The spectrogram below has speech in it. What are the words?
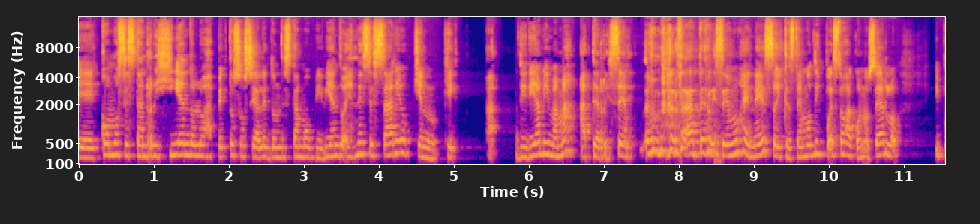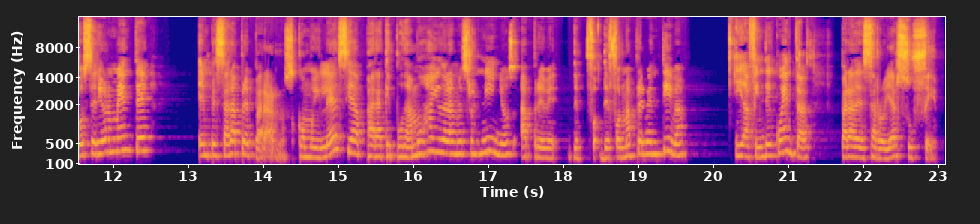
eh, cómo se están rigiendo los aspectos sociales donde estamos viviendo. Es necesario que, que ah, diría mi mamá, aterricemos, ¿verdad? Aterricemos en eso y que estemos dispuestos a conocerlo. Y posteriormente empezar a prepararnos como iglesia para que podamos ayudar a nuestros niños a de, forma preventiva y a fin de cuentas para desarrollar su fe.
